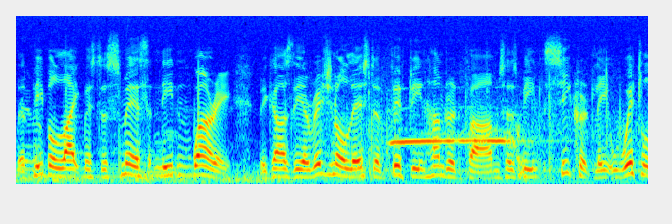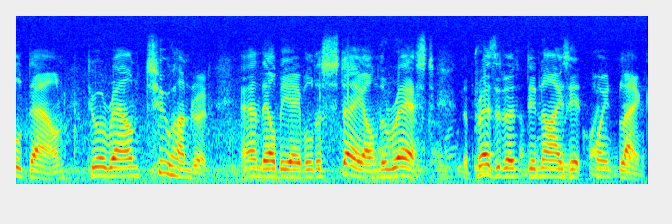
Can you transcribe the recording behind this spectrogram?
that people like Mr. Smith needn't worry, because the original list of 1,500 farms has been secretly whittled down to around 200, and they'll be able to stay on the rest. The president denies it point blank.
